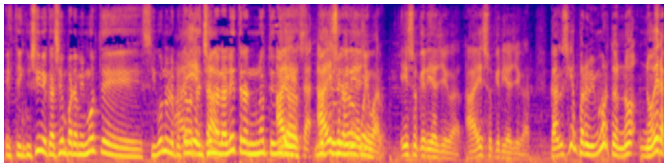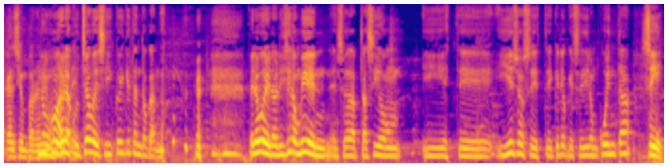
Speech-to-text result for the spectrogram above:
Este, inclusive Canción para mi muerte, si vos no le prestabas atención a la letra, no te Ahí hubieras, está, no a te eso quería llegar. Eso quería llegar, a eso quería llegar. Canción para mi muerto no, no era canción para No, mi muerte. la escuchaba y decís, ¿qué están tocando? Pero bueno, lo hicieron bien en su adaptación y este y ellos este creo que se dieron cuenta. Sí,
